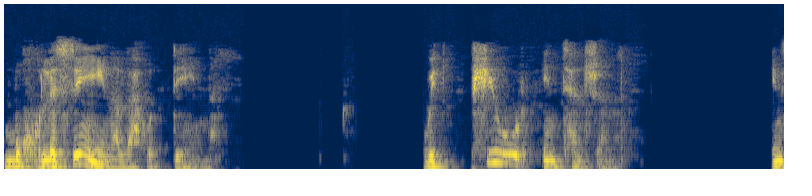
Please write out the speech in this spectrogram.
مخلصين له الدين with pure intention, in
